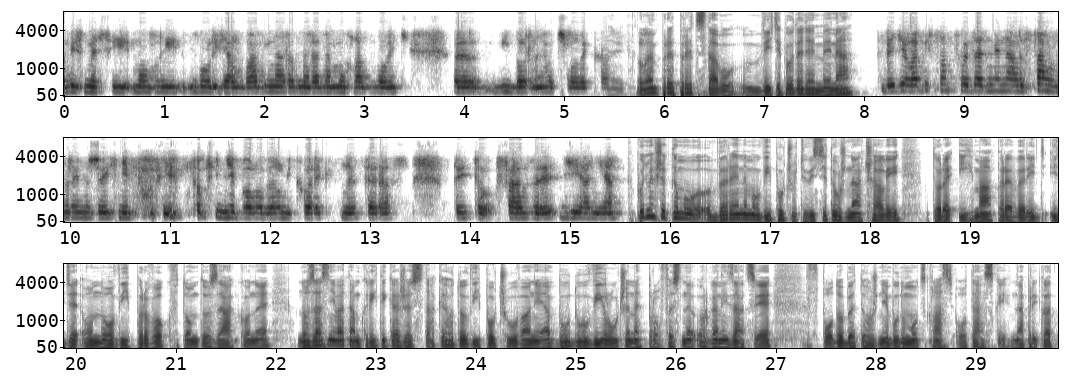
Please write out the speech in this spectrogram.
aby sme si mohli zvoliť, alebo aby Národná rada mohla zvoliť výborného človeka. Len pre predstavu, viete povedať aj mena Vedela by som povedať mena, ale samozrejme, že ich nepoviem. To by nebolo veľmi korektné teraz v tejto fáze diania. Poďme však k tomu verejnému vypočutiu. Vy ste to už načali, ktoré ich má preveriť. Ide o nový prvok v tomto zákone. No zaznieva tam kritika, že z takéhoto vypočúvania budú vylúčené profesné organizácie v podobe toho, že nebudú môcť klásť otázky. Napríklad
